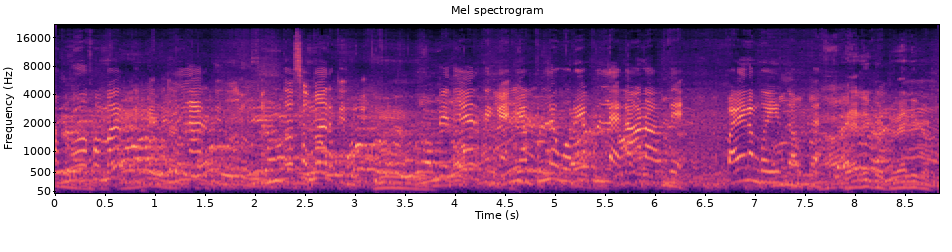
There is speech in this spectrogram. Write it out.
அமோகமா இருக்குங்க நல்லா இருக்குங்க. சந்தோஷமா இருக்குங்க. நிம்மதியா இருக்குங்க. என் பிள்ளை ஒரே பிள்ளை நானாவது பயணம் போயிருக்காங்க. வெரி குட் வெரி குட்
